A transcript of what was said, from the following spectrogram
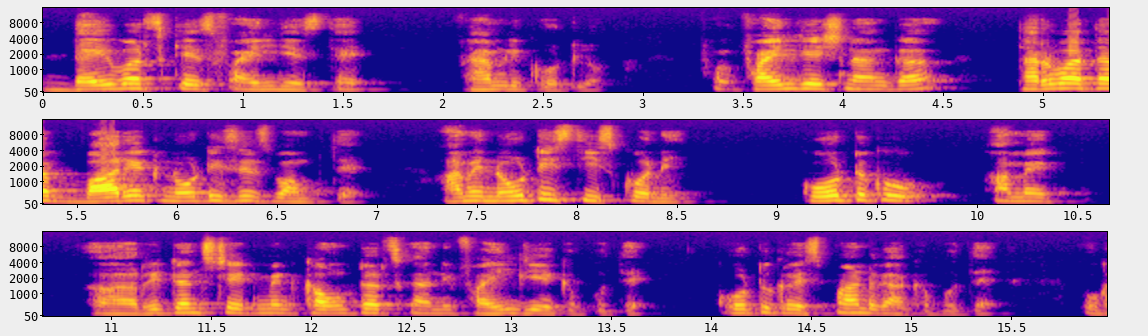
డైవర్స్ కేసు ఫైల్ చేస్తే ఫ్యామిలీ కోర్టులో ఫైల్ చేసినాక తర్వాత భార్యకు నోటీసెస్ పంపితే ఆమె నోటీస్ తీసుకొని కోర్టుకు ఆమె రిటర్న్ స్టేట్మెంట్ కౌంటర్స్ కానీ ఫైల్ చేయకపోతే కోర్టుకు రెస్పాండ్ కాకపోతే ఒక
